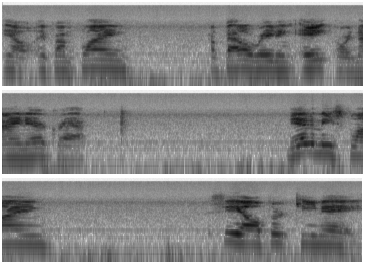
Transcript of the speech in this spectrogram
you know, if I'm flying a battle rating 8 or 9 aircraft, the enemy's flying CL-13As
